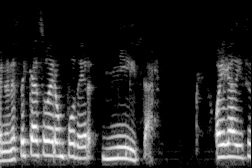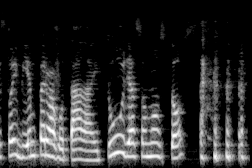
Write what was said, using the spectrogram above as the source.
Bueno, en este caso era un poder militar. Oiga, dice, estoy bien, pero agotada. Y tú ya somos dos.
